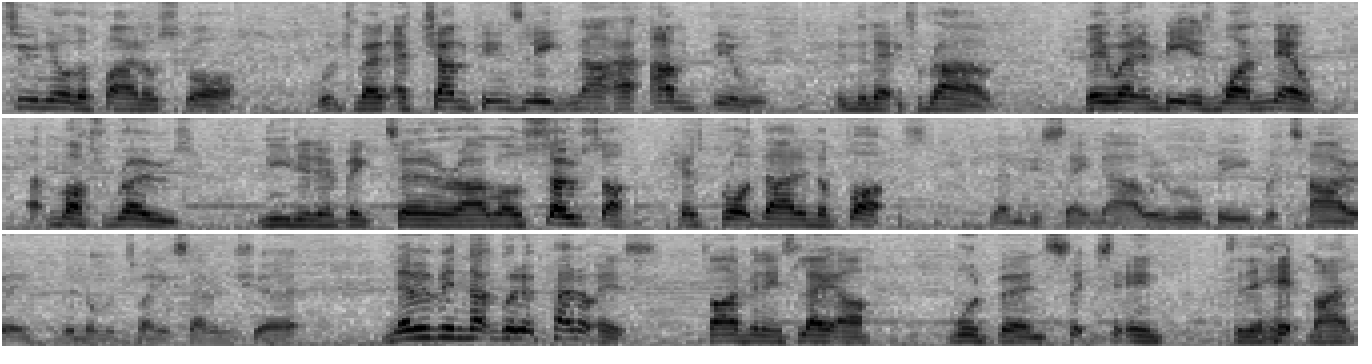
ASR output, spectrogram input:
2-0 the final score, which meant a Champions League night at Anfield in the next round. They went and beat us 1-0 at Moss Rose. Needed a big turnaround while Sosa gets brought down in the box. Let me just say now, we will be retiring the number 27 shirt. Never been that good at penalties. Five minutes later, Woodburn slips it in to the hitman.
